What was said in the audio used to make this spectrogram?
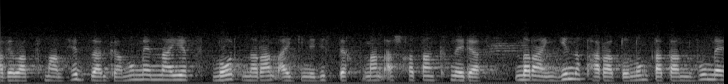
ավելացման հետ զարգանում են նաեւ նոր նռան այգիների ստեղծման աշխատանքները։ Նռան գինը փառատոնում տատանվում է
